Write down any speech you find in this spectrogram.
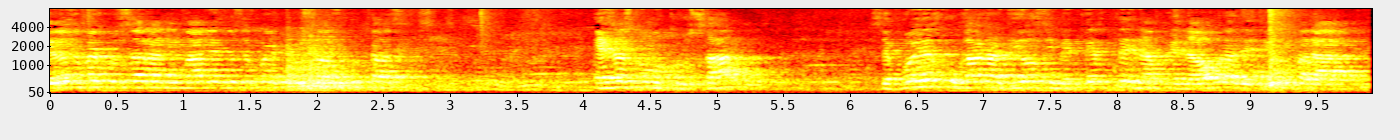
que no se puede cruzar animales, no se puede cruzar frutas. Eso es como cruzar. Se puede jugar a Dios y meterte en la, en la obra de Dios para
